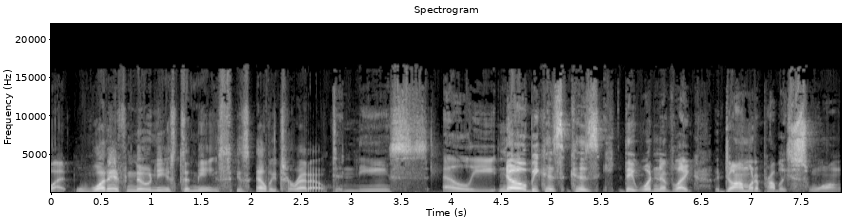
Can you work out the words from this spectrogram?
What? What if no niece Denise is Ellie Toretto? Denise, Ellie. No, because because they wouldn't have like Dom would have probably swung.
